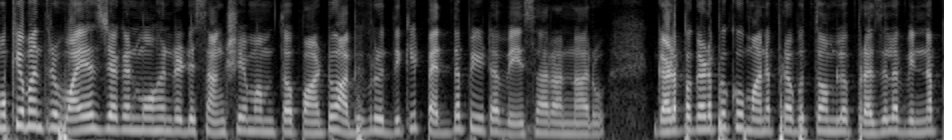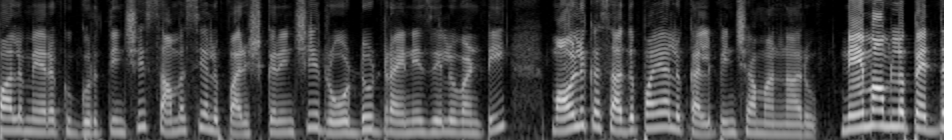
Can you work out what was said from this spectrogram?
ముఖ్యమంత్రి వైఎస్ జగన్మోహన్ రెడ్డి సంక్షేమంతో పాటు అభివృద్ధికి పెద్దపీట వేశారన్నారు. గడప గడపకు మన ప్రభుత్వంలో ప్రజల విన్నపాల మేరకు గుర్తించి సమస్యలు పరిష్కరించి రోడ్డు డ్రైనేజీలు వంటి మౌలిక సదుపాయాలు కల్పించామన్నారు. నేమాంలో పెద్ద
